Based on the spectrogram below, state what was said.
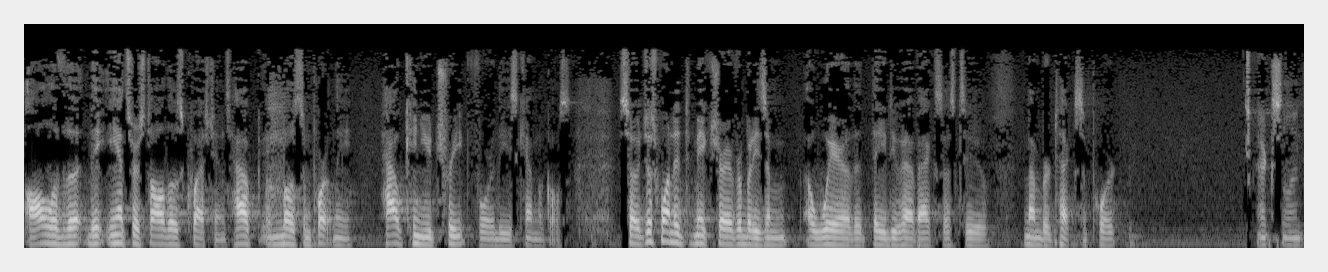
all of the, the answers to all those questions. How, most importantly, how can you treat for these chemicals? So just wanted to make sure everybody's aware that they do have access to member tech support. Excellent.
